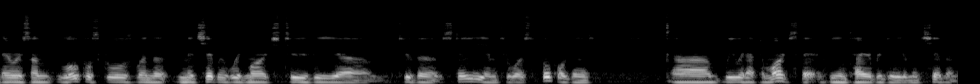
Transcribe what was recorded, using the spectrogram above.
there were some local schools when the midshipmen would march to the uh, to the stadium to watch the football games. Uh, we would have to march there, the entire brigade of midshipmen.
